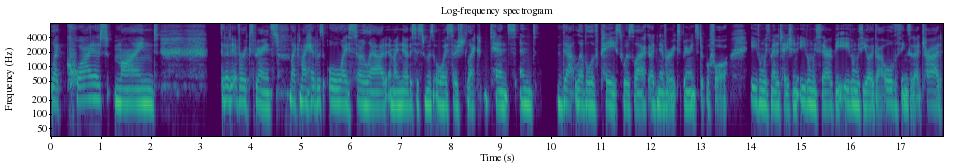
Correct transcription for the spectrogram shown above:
like quiet mind that I'd ever experienced. Like my head was always so loud and my nervous system was always so like tense and that level of peace was like I'd never experienced it before. Even with meditation, even with therapy, even with yoga, all the things that I'd tried,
